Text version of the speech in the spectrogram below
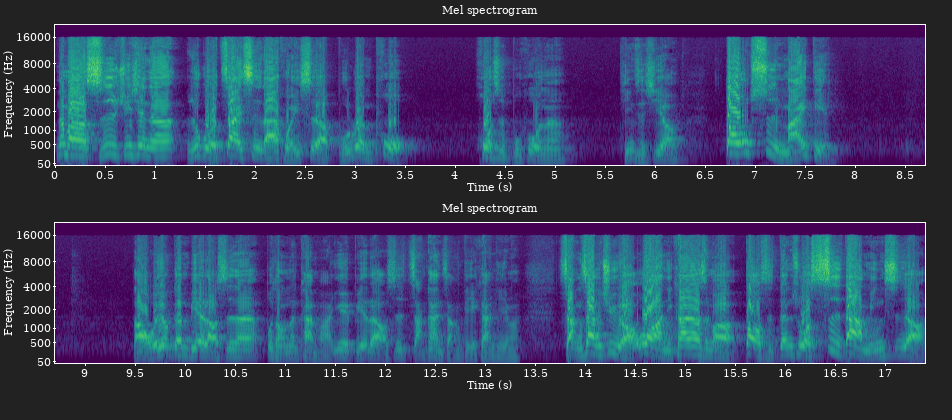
那么十日均线呢？如果再次来回撤，不论破或是不破呢？听仔细哦，都是买点啊。我又跟别的老师呢不同的看法，因为别的老师涨看涨，跌看跌嘛。涨上去哦，哇！你看到什么？报纸登出了四大名师啊。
